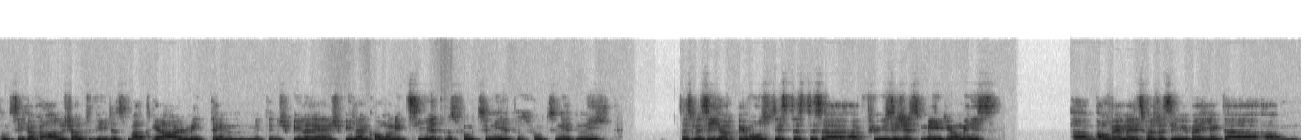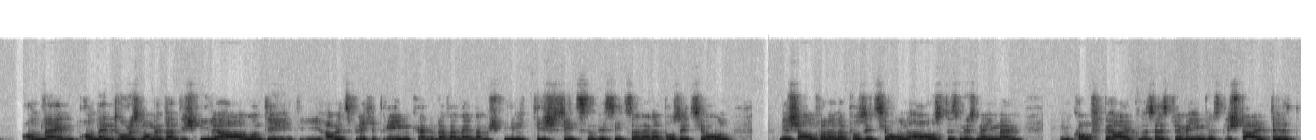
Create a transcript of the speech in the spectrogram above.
und sich auch anschaut, wie das Material mit den, mit den Spielerinnen und Spielern kommuniziert, was funktioniert, was funktioniert nicht. Dass man sich auch bewusst ist, dass das ein, ein physisches Medium ist. Ähm, auch wenn man jetzt, was weiß ich, über irgendein ähm, Online, Online-Tools momentan die Spiele haben und die, die Arbeitsfläche drehen können. Aber wenn wir an einem Spieltisch sitzen, wir sitzen an einer Position, wir schauen von einer Position aus, das müssen wir immer im, im Kopf behalten. Das heißt, wenn man irgendwas gestaltet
